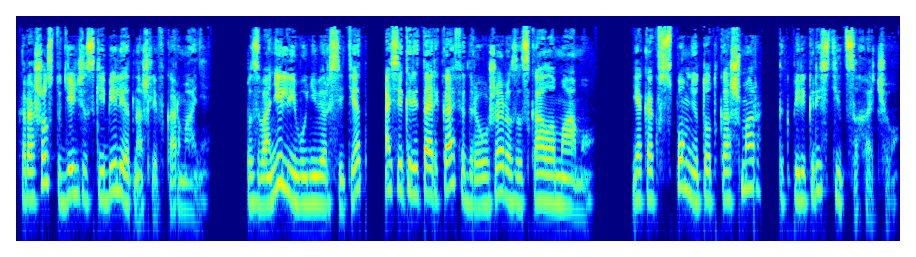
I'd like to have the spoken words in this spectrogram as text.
Хорошо студенческий билет нашли в кармане. Позвонили в университет, а секретарь кафедры уже разыскала маму. Я как вспомню тот кошмар, так перекреститься хочу.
